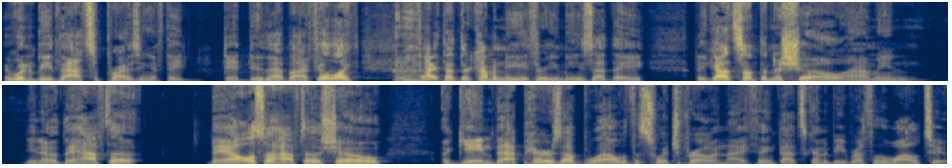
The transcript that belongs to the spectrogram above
it wouldn't be that surprising if they did do that, but I feel like the fact that they're coming to E3 means that they they got something to show. And I mean, you know, they have to they also have to show a game that pairs up well with the Switch Pro, and I think that's going to be Breath of the Wild too.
